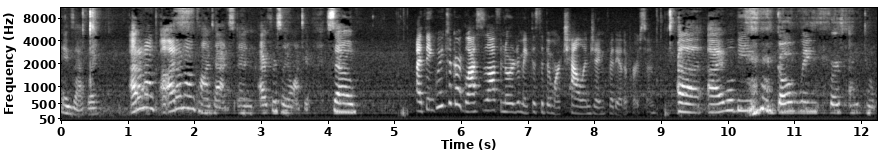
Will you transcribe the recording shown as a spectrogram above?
Exactly. I don't know. I don't own contacts, and I personally don't want to. So, I think we took our glasses off in order to make this a bit more challenging for the other person. uh, I will be going first. I don't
